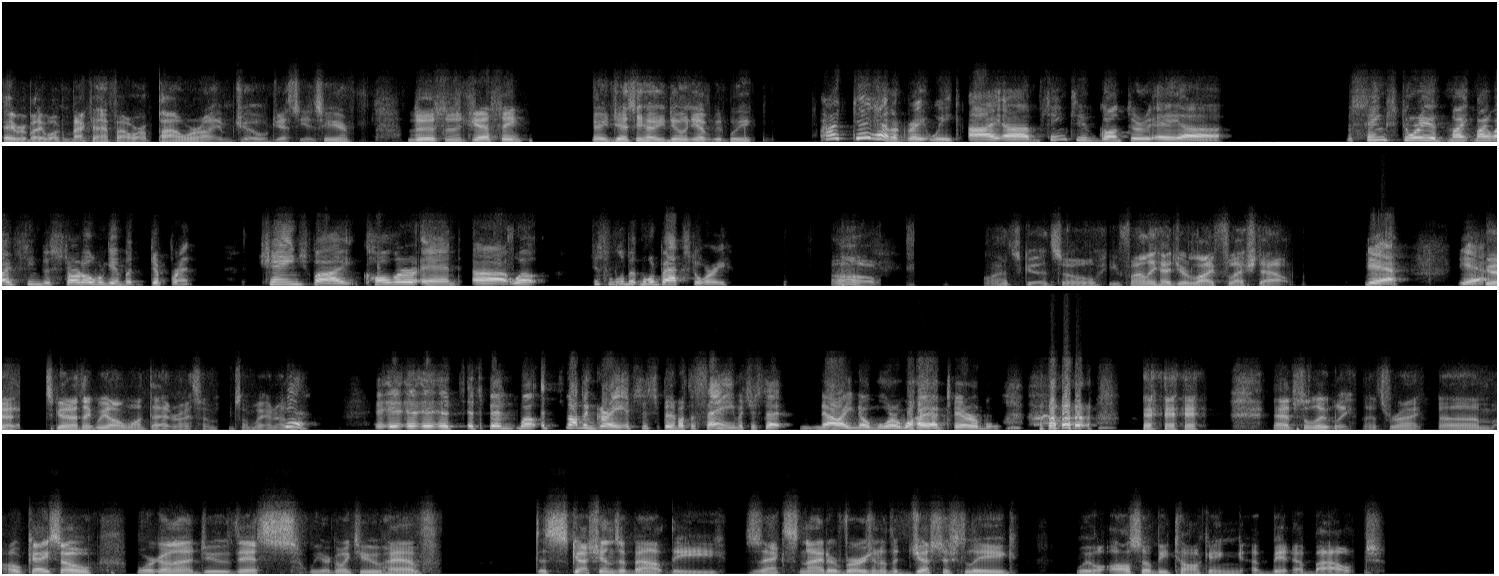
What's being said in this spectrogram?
Hey everybody, welcome back to Half Hour of Power. I am Joe. Jesse is here. This is Jesse. Hey Jesse, how you doing? You have a good week? I did have a great week. I uh, seem to have gone through a uh, the same story. Of my my life seemed to start over again, but different, changed by color and uh, well, just a little bit more backstory. Oh, well that's good. So you finally had your life fleshed out. Yeah, yeah, Good. It's good. I think we all want that, right? Some some way or another. yeah. It, it, it, it, it's been well. It's not been great. It's just been about the same. It's just that now I know more why I'm terrible. Absolutely. That's right. Um, okay, so we're going to do this. We are going to have discussions about the Zack Snyder version of the Justice League. We will also be talking a bit about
